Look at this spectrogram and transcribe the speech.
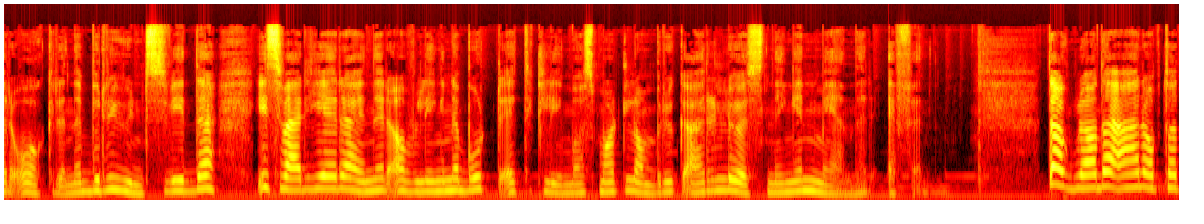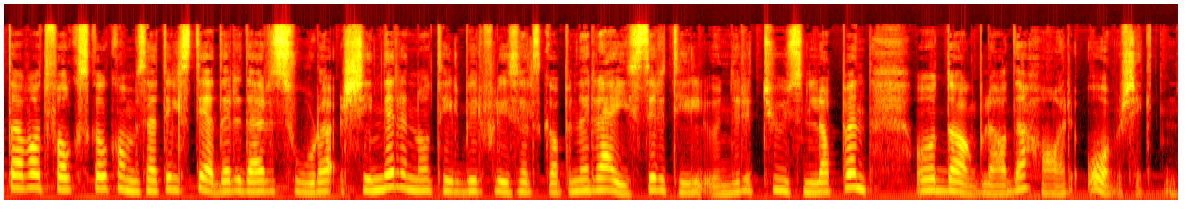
er åkrene brunsvidde. I Sverige regner avlingene bort. Et klimasmart landbruk er løsningen, mener FN. Dagbladet er opptatt av at folk skal komme seg til steder der sola skinner. Nå tilbyr flyselskapene reiser til under tusenlappen, og Dagbladet har oversikten.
